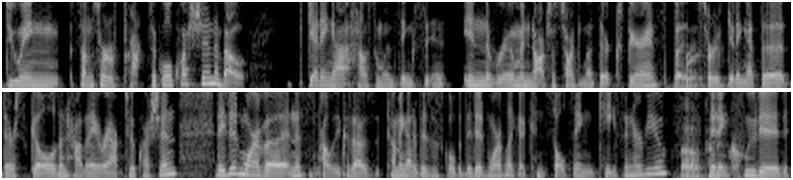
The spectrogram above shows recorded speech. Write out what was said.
doing some sort of practical question about getting at how someone thinks in, in the room and not just talking about their experience but Right. sort of getting at the their skills and how they react to a question they did more of a and this is probably because i was coming out of business school but they did more of like a consulting case interview Oh, okay. that included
